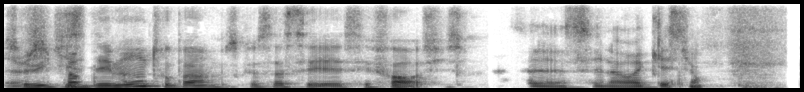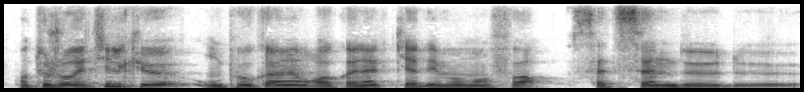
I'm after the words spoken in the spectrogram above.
Celui qui se démonte ou pas? Parce que ça c'est c'est fort aussi. C'est c'est la vraie question. Bon, toujours est-il que on peut quand même reconnaître qu'il y a des moments forts. Cette scène de, de-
